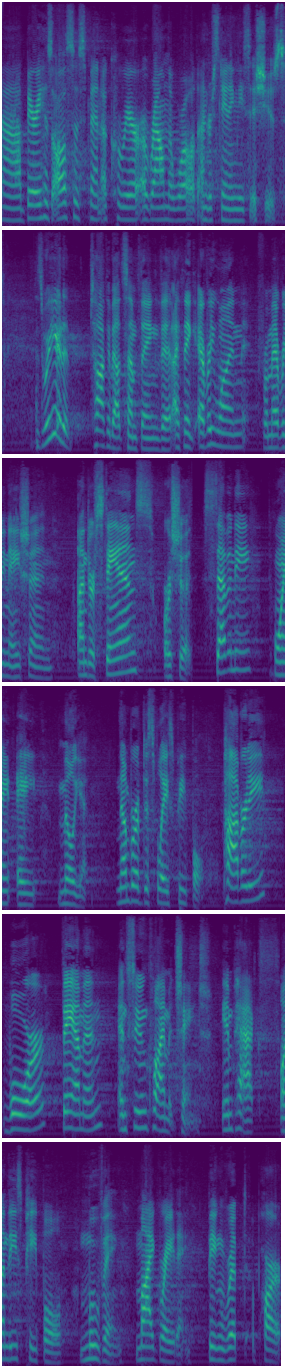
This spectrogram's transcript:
Uh, Barri has also spent a career around the world understanding these issues. Because we're here to talk about something that I think everyone from every nation understands or should. 70.8 million. Number of displaced people. Poverty, war, famine, and soon climate change impacts on these people moving, migrating, being ripped apart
